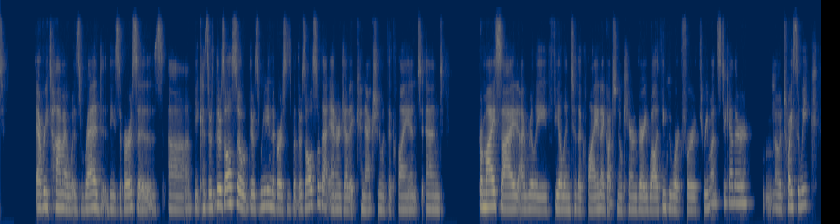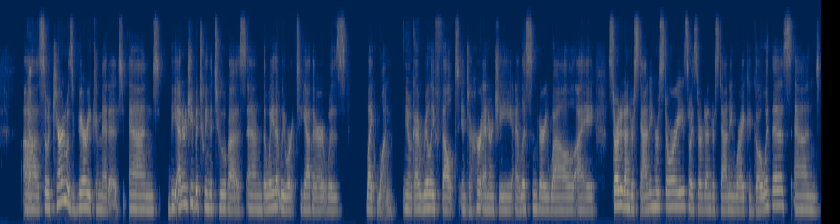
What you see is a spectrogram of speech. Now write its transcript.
every time I was read these verses, uh, because there's there's also there's reading the verses, but there's also that energetic connection with the client. And from my side, I really feel into the client. I got to know Karen very well. I think we worked for three months together, uh, twice a week. Yeah. Uh, so Karen was very committed, and the energy between the two of us and the way that we worked together was like one. You know, I really felt into her energy. I listened very well. I started understanding her story. So I started understanding where I could go with this and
